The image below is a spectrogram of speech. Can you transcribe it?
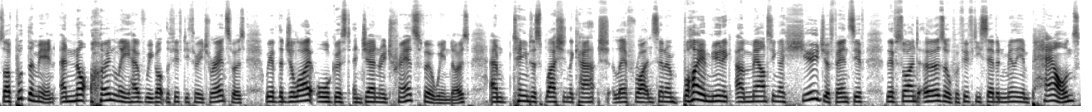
So I've put them in, and not only have we got the 53 transfers, we have the July, August, and January transfer windows, and teams are splashing the cash left, right, and centre. And Bayern Munich are mounting a huge offensive. They've signed Ozil for 57 million pounds.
